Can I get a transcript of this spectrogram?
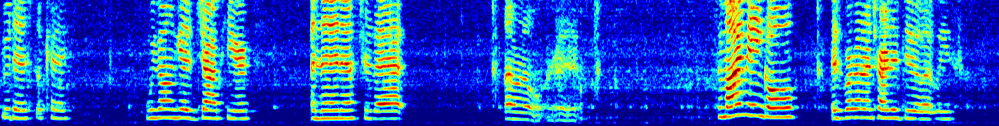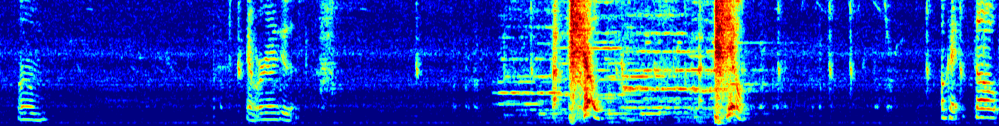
do this. Okay, we gonna get a job here, and then after that, I don't know what we're gonna do. So my main goal is we're gonna try to do at least, um, yeah, we're gonna do this. Okay, so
